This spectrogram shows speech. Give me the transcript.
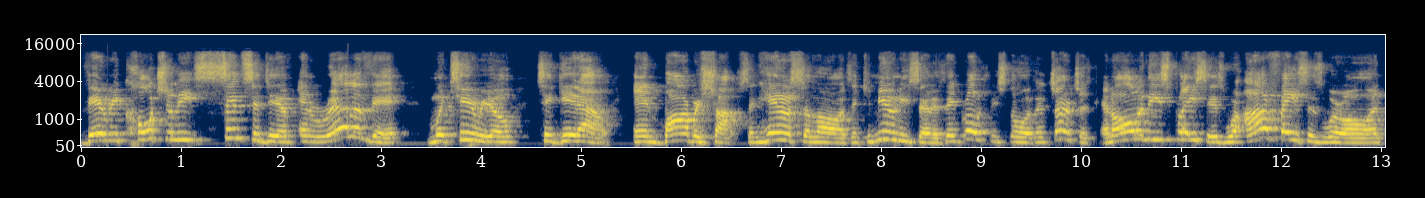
very culturally sensitive and relevant material to get out in barbershops and hair salons and community centers and grocery stores and churches and all of these places where our faces were on.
